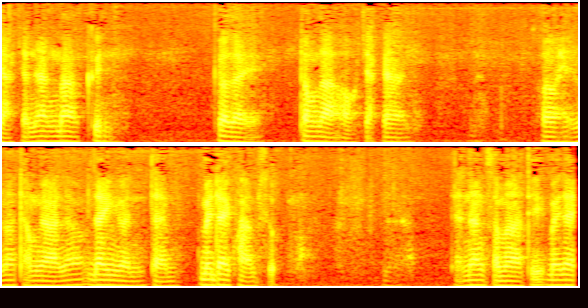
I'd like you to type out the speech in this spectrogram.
อยากจะนั่งมากขึ้น ก็เลยต้องลาออกจากงาน พอเห็นว่าทำงานแล้วได้เงินแต่ไม่ได้ความสุข แต่นั่งสมาธิไม่ได้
